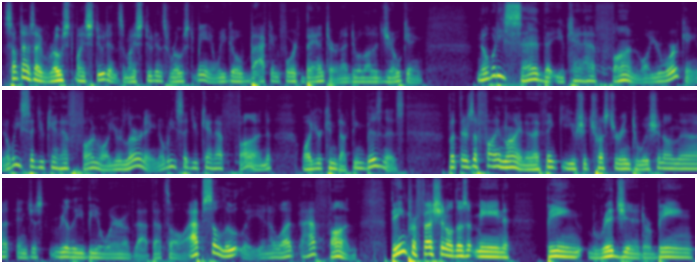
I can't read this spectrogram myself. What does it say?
Sometimes I roast my students, and my students roast me, and we go back and forth banter, and I do a lot of joking. Nobody said that you can't have fun while you're working. Nobody said you can't have fun while you're learning. Nobody said you can't have fun while you're conducting business. But there's a fine line, and I think you should trust your intuition on that and just really be aware of that. That's all. Absolutely. You know what? Have fun. Being professional doesn't mean being rigid or being,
